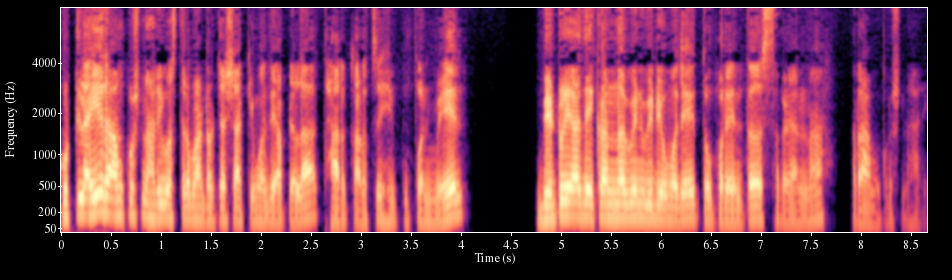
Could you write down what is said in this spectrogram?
कुठल्याही रामकृष्ण हरिवस्त्र भांडारच्या शाखेमध्ये आपल्याला थार कारचं हे कुपन मिळेल. भेटूयात एका नवीन व्हिडिओमध्ये. तोपर्यंत सगळ्यांना रामकृष्ण हरी.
